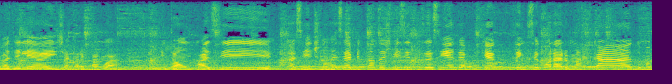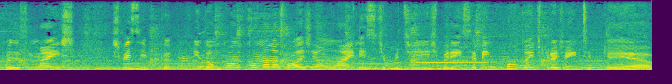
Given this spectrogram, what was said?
O ateliê é em Jacarepaguá. Então, quase. Assim, a gente não recebe tantas visitas assim, até porque tem que ser com horário marcado, uma coisa assim mais específica. Então, como a nossa loja é online, esse tipo de experiência é bem importante pra gente, porque é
